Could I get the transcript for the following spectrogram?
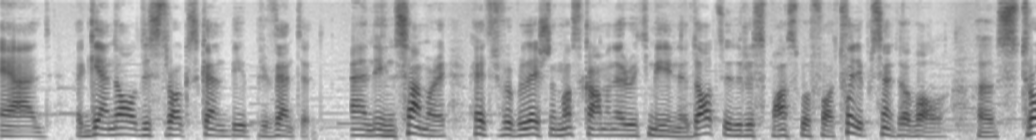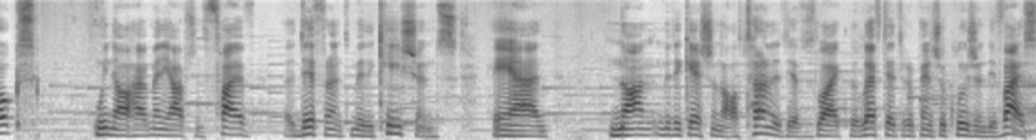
And again, all these strokes can be prevented. And in summary, atrial fibrillation, the most common arrhythmia in adults, is responsible for 20% of all uh, strokes. We now have many options, five uh, different medications and non-medication alternatives like the left atrial appendage occlusion device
